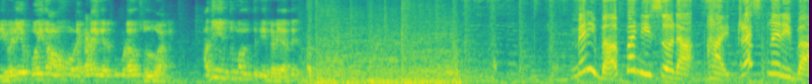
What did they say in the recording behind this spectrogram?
நீ வெளியே போய் தான் அவனுடைய கடை இங்க இருக்கக்கூடாதுன்னு சொல்லுவாங்க. அதையும் இந்து மதத்துக்கு கிடையாது. மெரிபா பன்னீர் சோடா ஐ ட்ரஸ்ட் மெரிபா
